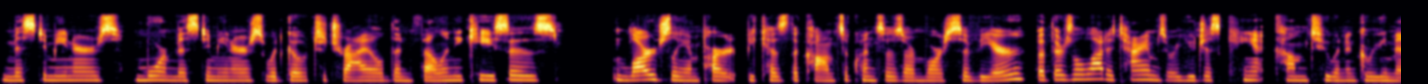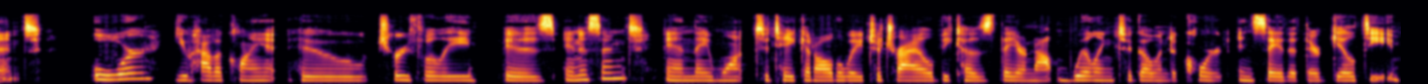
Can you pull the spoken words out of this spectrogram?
misdemeanors, more misdemeanors would go to trial than felony cases, largely in part because the consequences are more severe. But there's a lot of times where you just can't come to an agreement. Or you have a client who truthfully is innocent and they want to take it all the way to trial because they are not willing to go into court and say that they're guilty.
